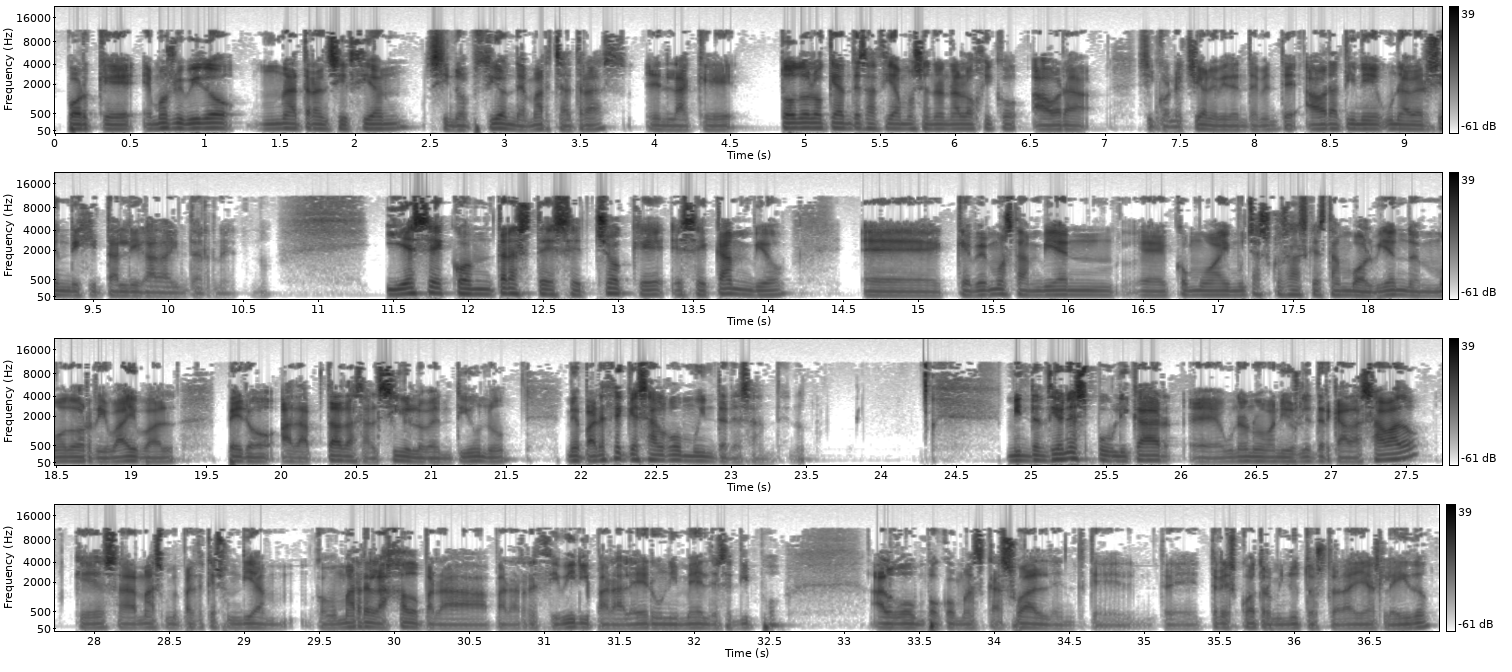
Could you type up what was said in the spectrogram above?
Porque hemos vivido una transición sin opción de marcha atrás, en la que todo lo que antes hacíamos en analógico, ahora, sin conexión evidentemente, ahora tiene una versión digital ligada a Internet. Y ese contraste, ese choque, ese cambio, eh, que vemos también eh, cómo hay muchas cosas que están volviendo en modo revival, pero adaptadas al siglo XXI, me parece que es algo muy interesante. Mi intención es publicar eh, una nueva newsletter cada sábado, que es además me parece que es un día como más relajado para, para recibir y para leer un email de ese tipo, algo un poco más casual, entre 3-4 minutos te lo hayas leído.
